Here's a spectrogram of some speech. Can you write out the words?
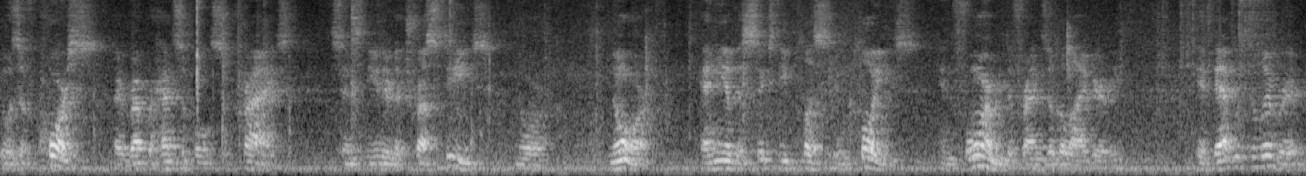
It was, of course, a reprehensible surprise, since neither the trustees nor, nor any of the 60-plus employees informed the Friends of the Library. If that was deliberate,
